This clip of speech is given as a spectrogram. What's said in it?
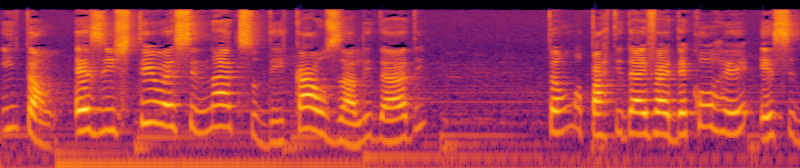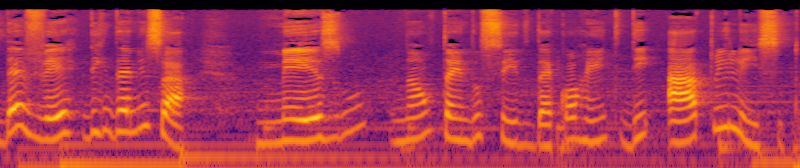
Então, existiu esse nexo de causalidade. Então, a partir daí vai decorrer esse dever de indenizar, mesmo não tendo sido decorrente de ato ilícito.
